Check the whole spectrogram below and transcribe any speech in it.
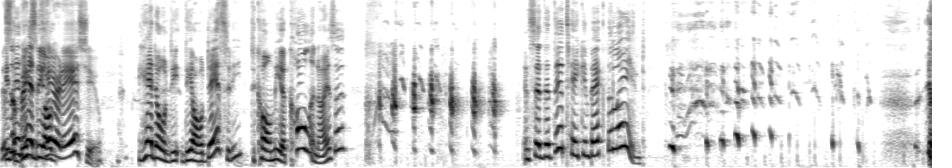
this is a big had the security issue. Had all the, the audacity to call me a colonizer and said that they're taking back the land.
